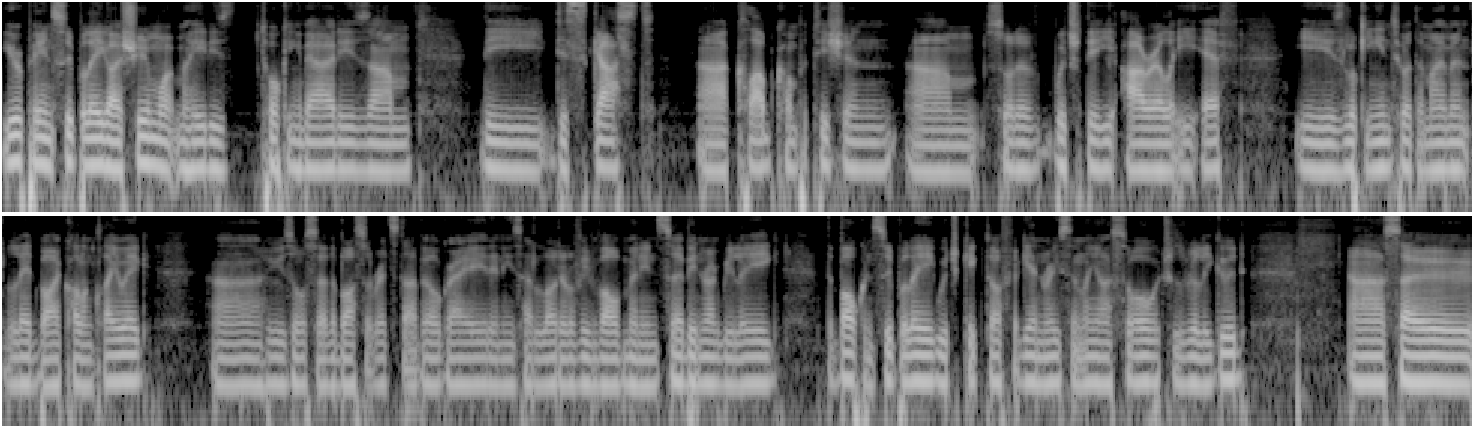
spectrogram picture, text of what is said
European Super League, I assume what Mohit is talking about is um, the discussed uh, club competition, um, sort of which the RLEF is looking into at the moment, led by Colin Clayweg uh, who's also the boss at Red Star Belgrade, and he's had a lot of involvement in Serbian Rugby League, the Balkan Super League, which kicked off again recently, I saw, which was really good. Uh, so,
